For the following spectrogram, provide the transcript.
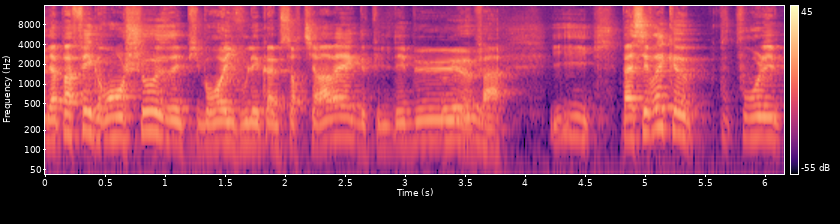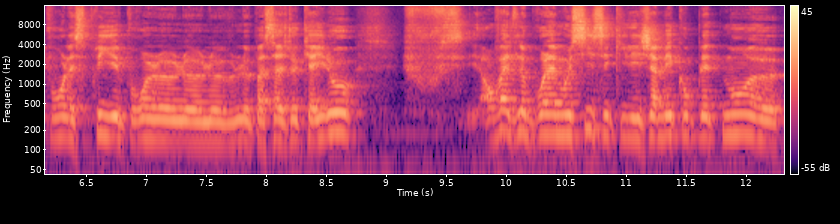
il a pas fait grand chose et puis bon, il voulait quand même sortir avec depuis le début. Oui. Enfin, il- bah, c'est vrai que pour les, pour l'esprit et pour le, le- le- le passage de Kylo, en fait, le problème aussi, c'est qu'il est jamais complètement. euh,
